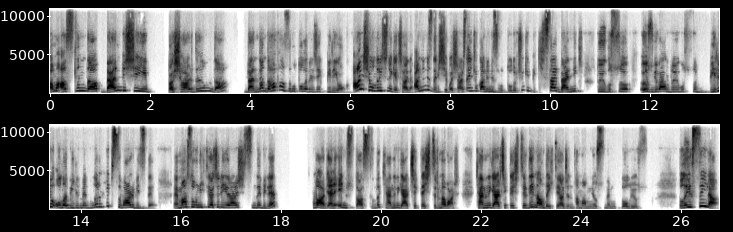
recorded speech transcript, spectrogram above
Ama aslında ben bir şeyi başardığımda benden daha fazla mutlu olabilecek biri yok. Aynı şey onlar için de geçerli. Anneniz de bir şey başarsa en çok anneniz mutlu olur. Çünkü bir kişisel benlik duygusu, özgüven duygusu, biri olabilme bunların hepsi var bizde. E, Maslow'un ihtiyaçları hiyerarşisinde bile var. Yani en üstte aslında kendini gerçekleştirme var. Kendini gerçekleştirdiğin anda ihtiyacını tamamlıyorsun ve mutlu oluyorsun. Dolayısıyla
